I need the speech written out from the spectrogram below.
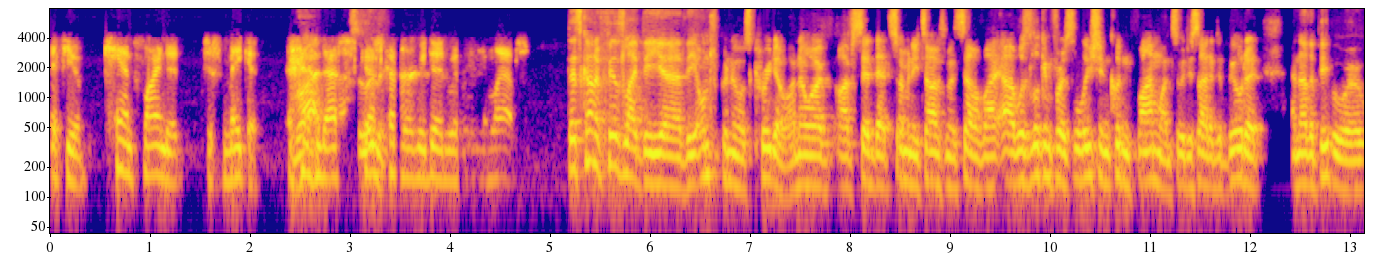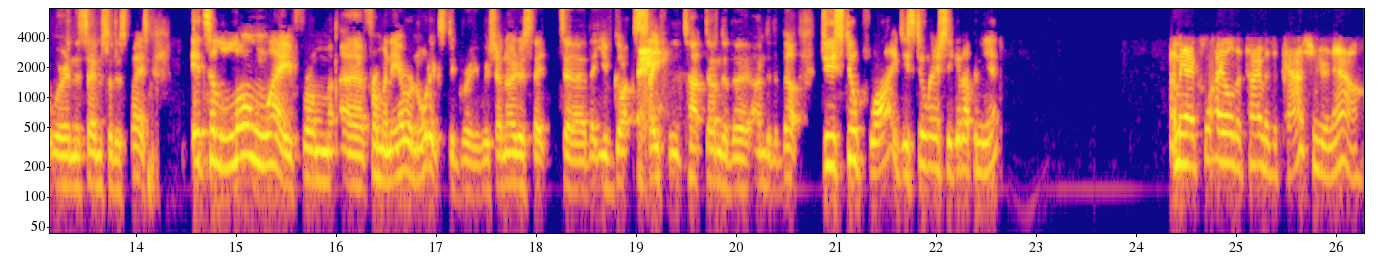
if you can't find it, just make it. Right. and that's, Absolutely. that's kind of what we did with ADM Labs this kind of feels like the uh, the entrepreneur's credo. I know I've, I've said that so many times myself. I, I, was looking for a solution, couldn't find one, so we decided to build it, and other people were, were in the same sort of space. It's a long way from uh, from an aeronautics degree, which I noticed that uh, that you've got safely tucked under the under the belt. Do you still fly? Do you still manage to get up in the air? I mean, I fly all the time as a passenger now,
